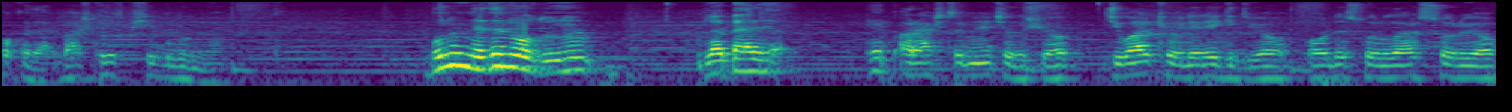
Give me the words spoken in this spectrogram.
O kadar. Başka hiçbir şey bulunmuyor. Bunun neden olduğunu Label hep araştırmaya çalışıyor. Civar köylere gidiyor. Orada sorular soruyor.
